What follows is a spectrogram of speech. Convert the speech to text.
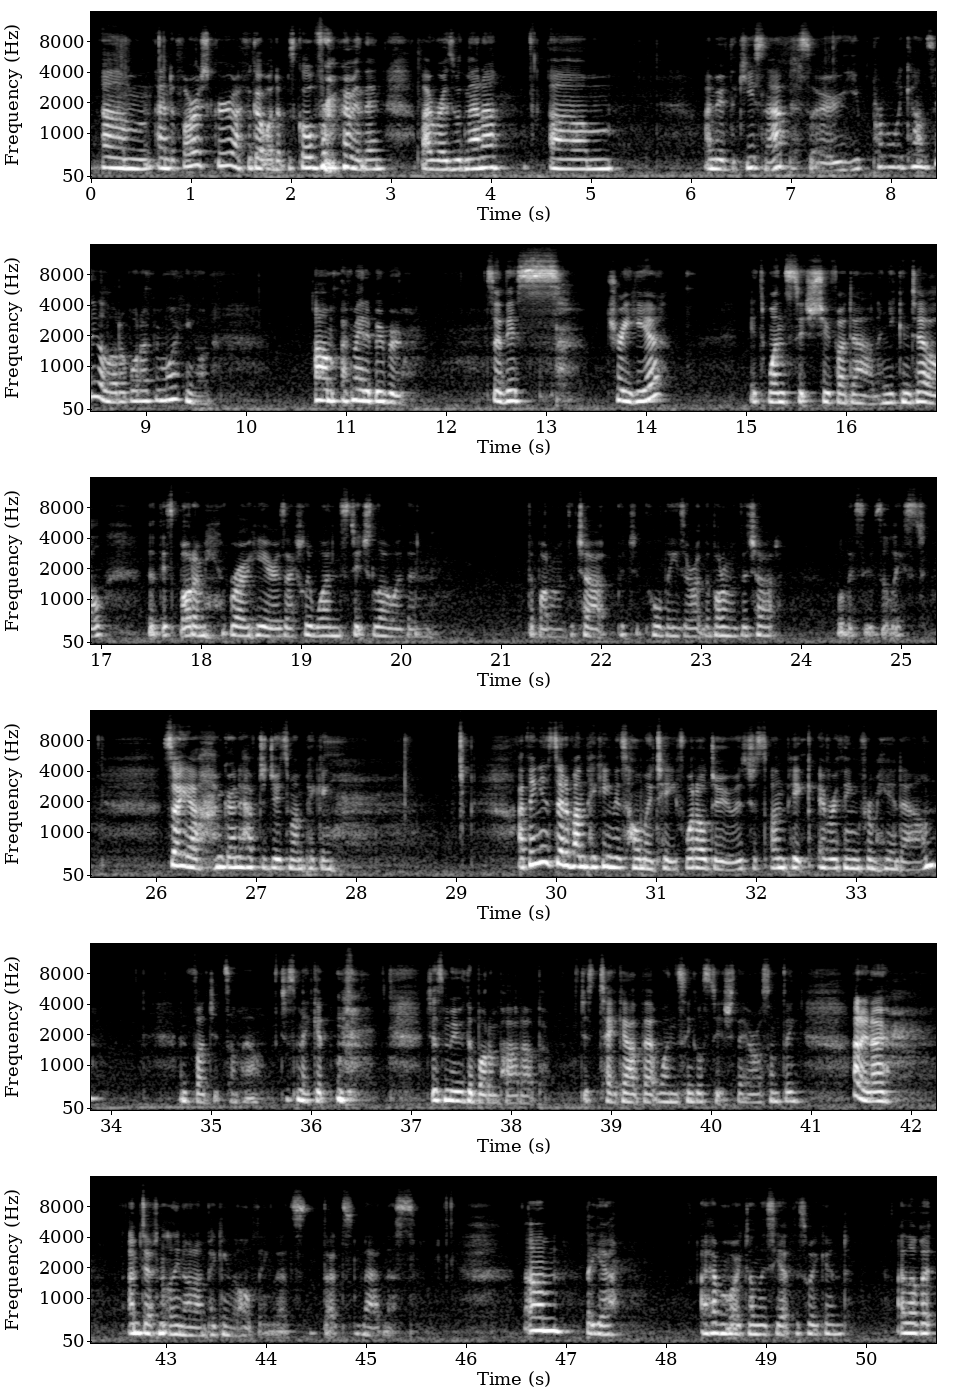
um, and a forest grew. I forgot what it was called for a moment then by Rosewood Manor. Um, I moved the Q-snap, so you probably can't see a lot of what I've been working on. Um, I've made a boo-boo. So this tree here, it's one stitch too far down, and you can tell that this bottom row here is actually one stitch lower than the bottom of the chart, which all these are at the bottom of the chart. Well, this is at least. So yeah, I'm going to have to do some unpicking. I think instead of unpicking this whole motif, what I'll do is just unpick everything from here down and fudge it somehow. Just make it, just move the bottom part up. Just take out that one single stitch there or something. I don't know. I'm definitely not unpicking the whole thing. That's that's madness. Um, but yeah, I haven't worked on this yet this weekend. I love it.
